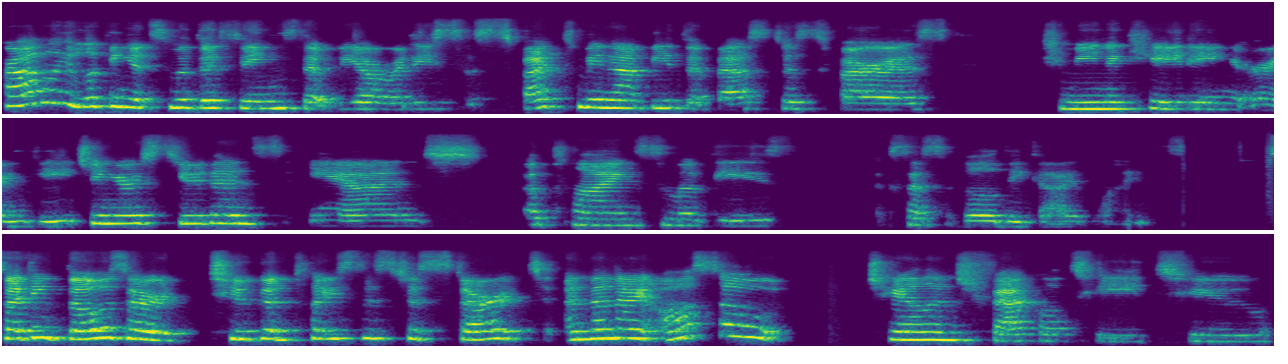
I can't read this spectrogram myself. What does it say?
probably looking at some of the things that we already suspect may not be the best as far as communicating or engaging our students and applying some of these accessibility guidelines. So i think those are two good places to start. And then i also challenge faculty to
